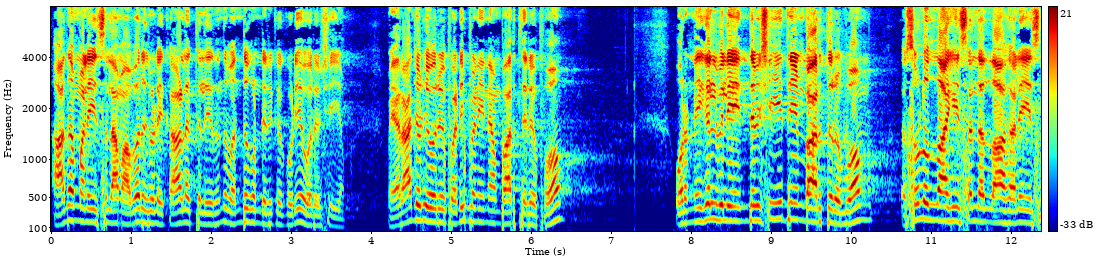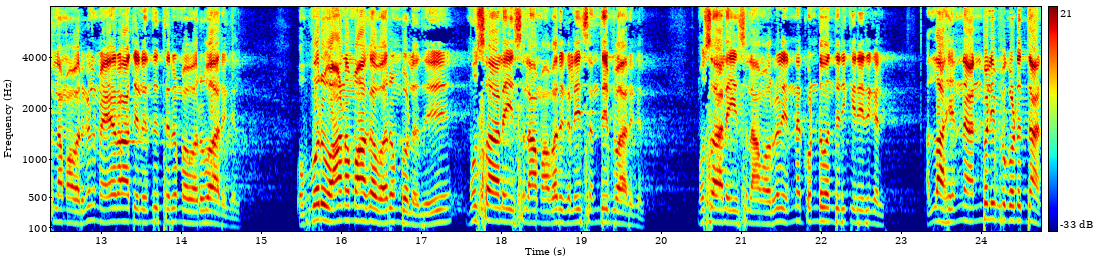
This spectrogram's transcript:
ஆதம் அலை இஸ்லாம் அவர்களுடைய காலத்தில் இருந்து வந்து கொண்டிருக்கக்கூடிய ஒரு விஷயம். மேராஜுடைய ஒரு படிப்பினை நாம் பார்த்திருப்போம். ஒரு நிகழ்விலே இந்த விஷயத்தையும் பார்த்திருப்போம். ரசூலுல்லாஹி சல்லாஹ் அலி இஸ்லாம் அவர்கள் மேராஜிலிருந்து திரும்ப வருவார்கள். ஒவ்வொரு வானமாக வரும் பொழுது மூசா அலை இஸ்லாம் அவர்களை சந்திப்பார்கள். மூசா அலை இஸ்லாம் அவர்கள் என்ன கொண்டு வந்திருக்கிறீர்கள்? அல்லாஹ் என்ன அன்பளிப்பு கொடுத்தான்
